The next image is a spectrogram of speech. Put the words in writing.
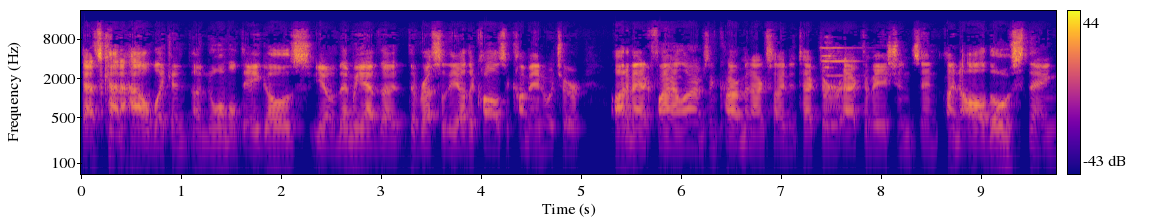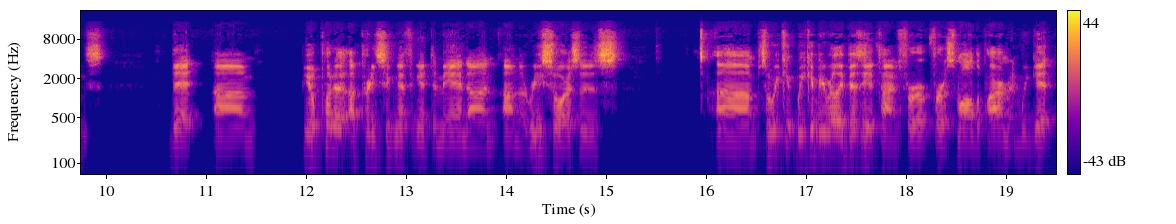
that's kind of how like a, a, normal day goes. You know, then we have the the rest of the other calls that come in, which are automatic fire alarms and carbon monoxide detector activations and, and all those things that um, you know put a, a, pretty significant demand on on the resources. Um, so we can we can be really busy at times for for a small department. We get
